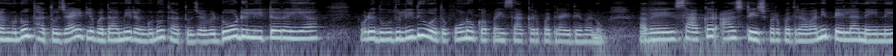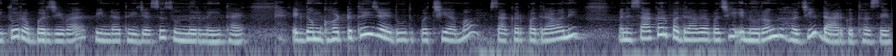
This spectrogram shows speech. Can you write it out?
રંગનો થતો જાય એટલે બદામી રંગનો થતો જાય. હવે દોઢ લીટર અહીંયા આપણે દૂધ લીધું હોય તો પોણો કપ અહીં સાકર પધરાવી દેવાનું. હવે સાકર આ સ્ટેજ પર પધરાવવાની પહેલાં નહીં નહીં તો રબર જેવા પીંડા થઈ જશે, સુંદર નહીં થાય. એકદમ ઘટ્ટ થઈ જાય દૂધ, પછી આમાં સાકર પધરાવવાની અને સાકર પધરાવ્યા પછી એનો રંગ હજી ડાર્ક થશે.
